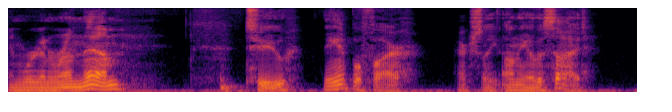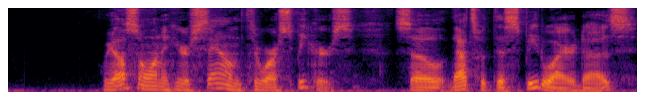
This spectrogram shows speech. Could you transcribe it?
and we're going to run them to the amplifier, actually on the other side. We also want to hear sound through our speakers. So that's what this speed wire does.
